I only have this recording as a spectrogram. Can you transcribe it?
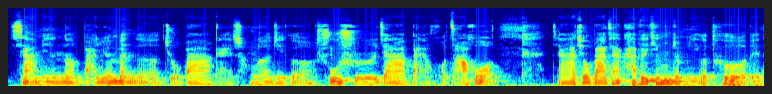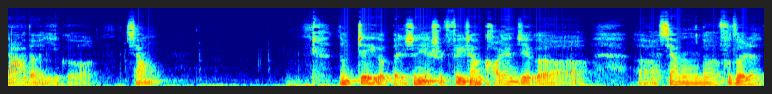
下面呢把原本的酒吧改成了这个熟食加百货杂货加酒吧加咖啡厅这么一个特别大的一个项目。那这个本身也是非常考验这个，呃，项目的负责人。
